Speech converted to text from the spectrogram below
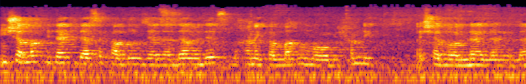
İnşallah bir dahaki derse kaldığımız yerden devam ederiz. Subhanekallahumma ve bihamdik. Eşhedü en la ilahe illa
